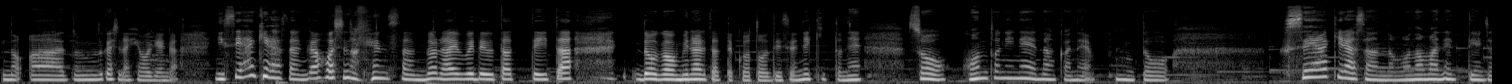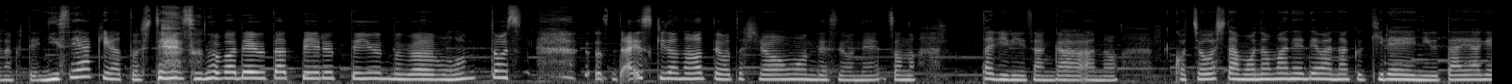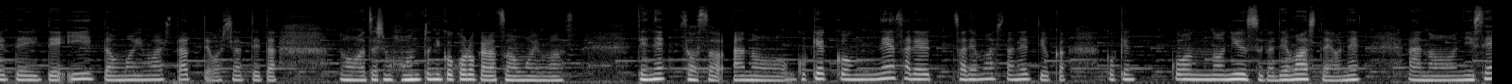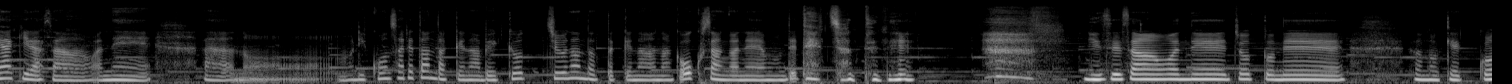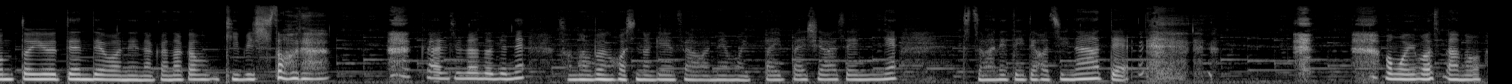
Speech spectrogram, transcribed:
の、あー難しいな表現が。偽明さんが星野源さんのライブで歌っていた動画を見られたってことですよね、きっとね。そう、本当にね、なんかね、うんと、布施明さんのモノマネっていうんじゃなくて偽明として その場で歌っているっていうのがもう本当大好きだなって私は思うんですよね。そのタリリーさんがあの誇張したモノマネではなく綺麗に歌い上げていていいと思いましたっておっしゃってたのを私も本当に心からそう思います。でねそうそうあのご結婚ねされされましたねっていうかご結婚のニュースが出ましたよね。あの、偽明さんはね、あの、離婚されたんだっけな、別居中なんだったっけな、なんか奥さんがね、もう出てっちゃってね。偽さんはね、ちょっとね、その結婚という点ではね、なかなか厳しそうな 感じなのでね、その分星野源さんはね、もういっぱいいっぱい幸せにね、包まれていてほしいなって 思います。あの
